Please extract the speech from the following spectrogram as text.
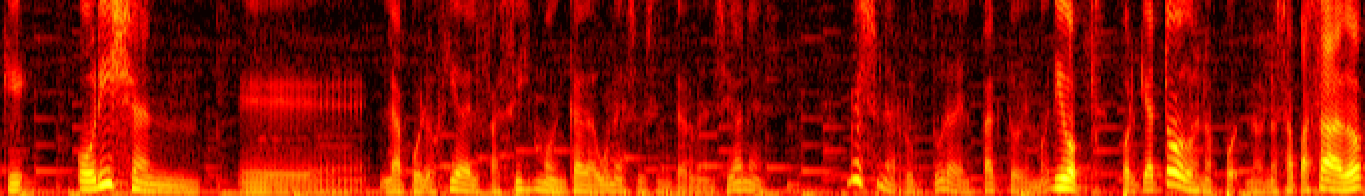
que orillan eh, la apología del fascismo en cada una de sus intervenciones, ¿no es una ruptura del pacto de... Digo, porque a todos nos, nos ha pasado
